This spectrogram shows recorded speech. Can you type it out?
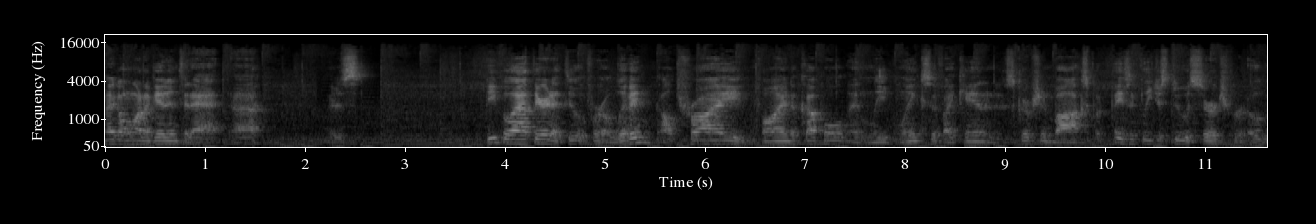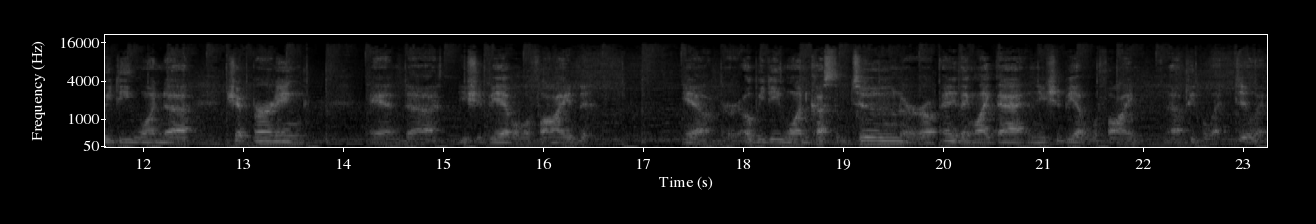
I don't want to get into that. There's people out there that do it for a living. I'll try and find a couple and leave links if I can in the description box. But basically, just do a search for OBD1 uh, chip burning, and uh, you should be able to find, you know, or OBD1 custom tune or anything like that, and you should be able to find uh, people that do it.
